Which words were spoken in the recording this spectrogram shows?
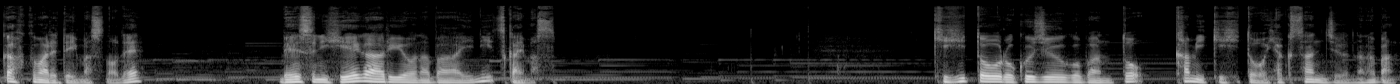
が含まれていますのでベースに冷えがあるような場合に使います。気比糖65番と神気比糖137番。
